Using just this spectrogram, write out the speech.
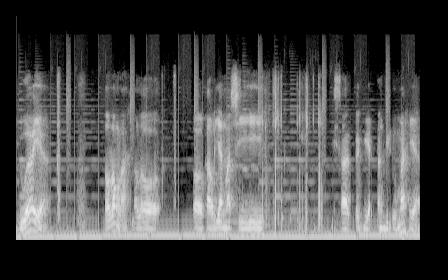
gua ya tolonglah kalau uh, kalian masih bisa kegiatan di rumah ya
